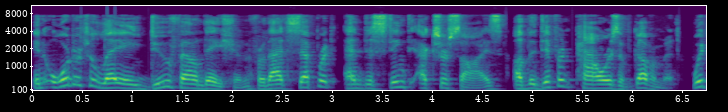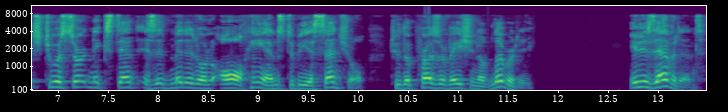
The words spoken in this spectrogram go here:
In order to lay a due foundation for that separate and distinct exercise of the different powers of government, which to a certain extent is admitted on all hands to be essential to the preservation of liberty, it is evident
